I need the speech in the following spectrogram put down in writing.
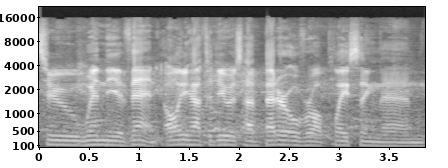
to win the event. All you have to do is have better overall placing than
